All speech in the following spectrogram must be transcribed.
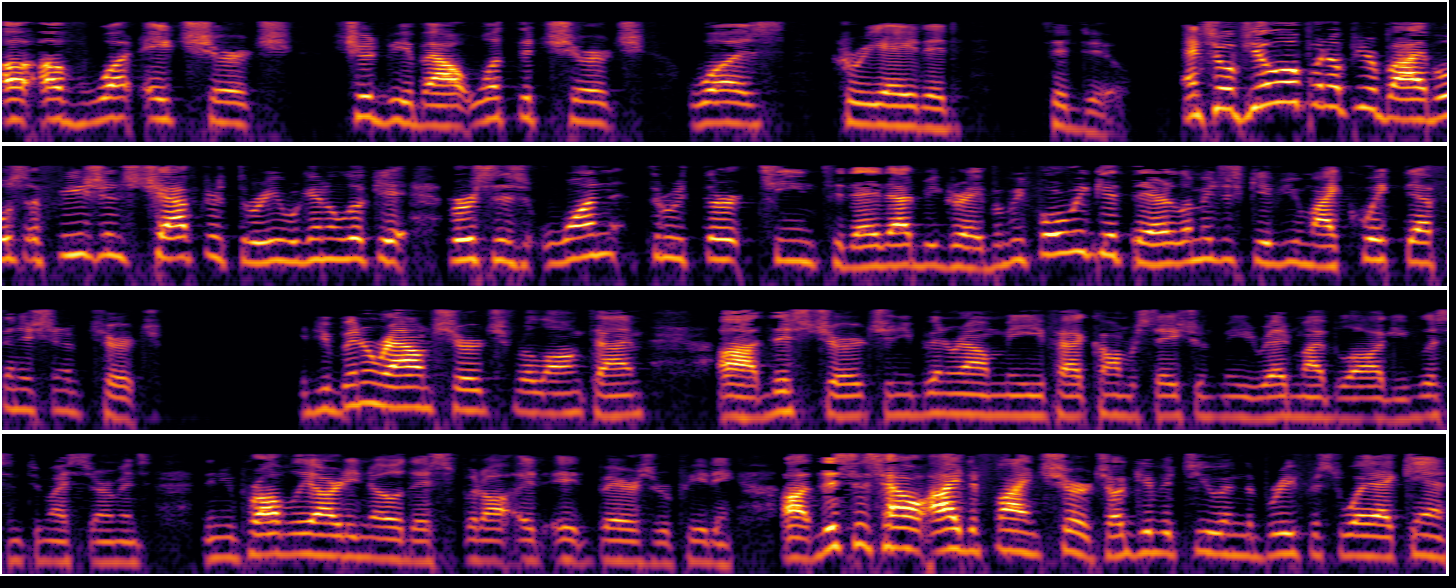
of, of what a church should be about, what the church was created to do. And so if you'll open up your Bibles, Ephesians chapter 3, we're going to look at verses 1 through 13 today. That'd be great. But before we get there, let me just give you my quick definition of church. If you've been around church for a long time, uh, this church and you've been around me, you've had conversation with me, you read my blog, you've listened to my sermons, then you probably already know this, but it, it, bears repeating. Uh, this is how I define church. I'll give it to you in the briefest way I can.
